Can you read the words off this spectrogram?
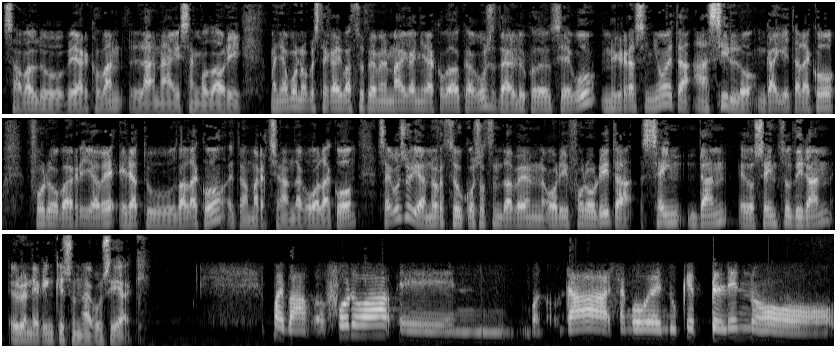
zabaldu beharko ban lana izango da hori. Baina, bueno, beste gai batzu hemen mai gainerako badaukaguz, eta helduko deutziegu, migrazio eta asilo gaietarako foro barria be eratu dalako, eta martxan dago alako. Zaguzu ya, nortzuk osotzen daben hori foro hori, eta zein dan, edo zeintzu diran, euren eginkizun nagusiak? Bai, ba, foroa, en, bueno, da, esango duke pleno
